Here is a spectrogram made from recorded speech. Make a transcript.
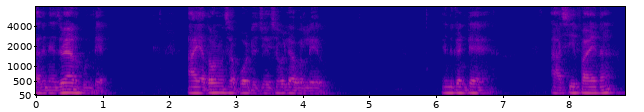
అది నిజమే అనుకుంటే ఆ యథవలను సపోర్ట్ చేసేవాళ్ళు ఎవరు లేరు. ఎందుకంటే ఆసిఫ్ అయినా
